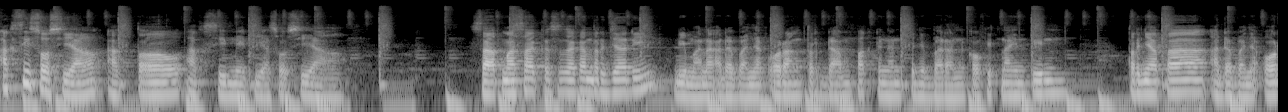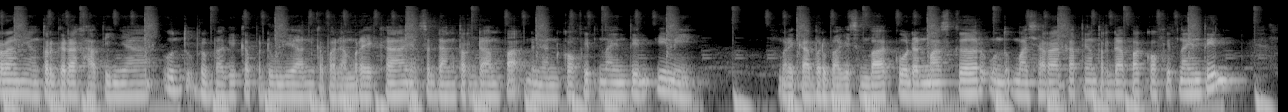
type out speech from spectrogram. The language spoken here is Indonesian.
Aksi sosial atau aksi media sosial. Saat masa kesesakan terjadi, di mana ada banyak orang terdampak dengan penyebaran COVID-19, ternyata ada banyak orang yang tergerak hatinya untuk berbagi kepedulian kepada mereka yang sedang terdampak dengan COVID-19 ini. Mereka berbagi sembako dan masker untuk masyarakat yang terdampak COVID-19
